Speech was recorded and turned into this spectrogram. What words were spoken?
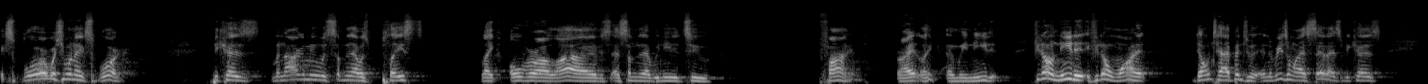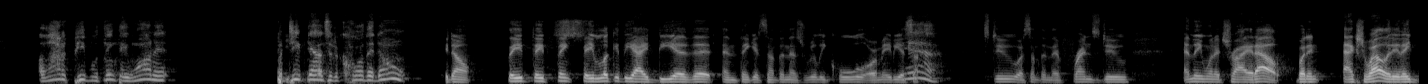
explore what you want to explore. Because monogamy was something that was placed like over our lives as something that we needed to find, right? Like, and we need it. If you don't need it, if you don't want it, don't tap into it. And the reason why I say that is because a lot of people think they want it, but deep down to the core, they don't. They don't. They they think they look at the idea of it and think it's something that's really cool, or maybe it's something Yeah. Do or something their friends do, and they want to try it out. But in actuality, they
